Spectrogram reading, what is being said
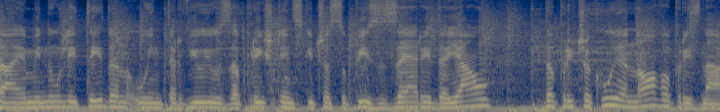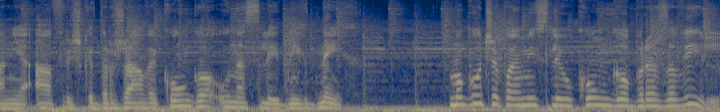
Ta je minuli teden v intervjuju za prištinski časopis Zeri dejal, da pričakuje novo priznanje afriške države Kongo v naslednjih dneh. Mogoče pa je mislil Kongo Brazavil.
